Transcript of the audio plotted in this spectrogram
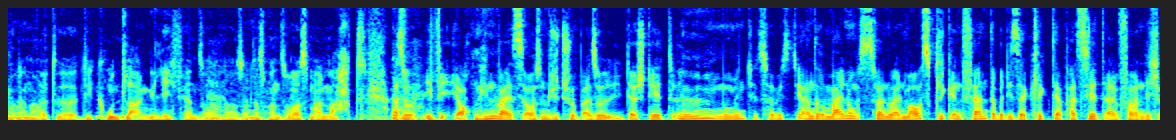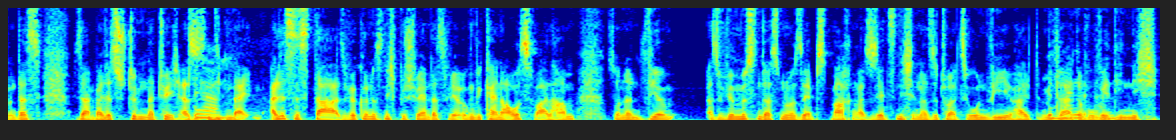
wo, dann halt äh, die Grundlagen gelegt werden sollen, ja, also dass man sowas mal macht. Also auch ein Hinweis aus dem YouTube, also da steht, äh, Moment, jetzt habe ich die andere Meinung, ist zwar nur ein Mausklick entfernt, aber dieser Klick, der passiert einfach nicht. Und das, sagen, weil das stimmt natürlich, also ja. die, alles ist da. Also wir können uns nicht beschweren, dass wir irgendwie keine Auswahl haben, sondern wir also wir müssen das nur selbst machen. Also jetzt nicht in einer Situation wie halt im Mittelalter, meine, wo wir ähm, die nicht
